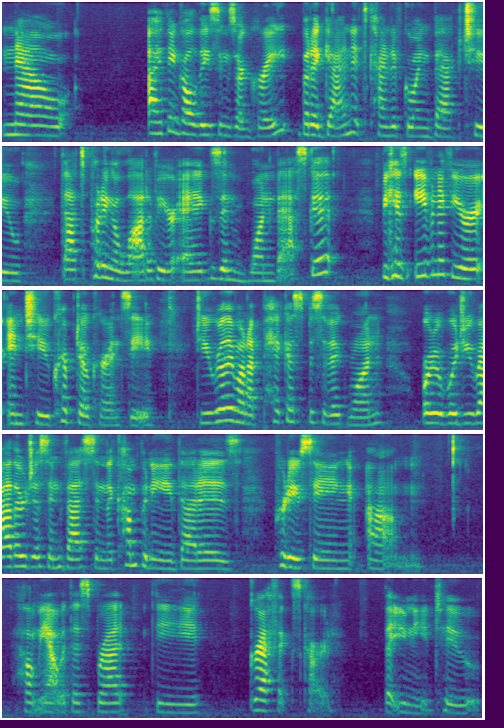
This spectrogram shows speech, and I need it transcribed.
Now, I think all these things are great, but again, it's kind of going back to that's putting a lot of your eggs in one basket. Because even if you're into cryptocurrency, do you really want to pick a specific one, or would you rather just invest in the company that is producing, um, help me out with this, Brett, the graphics card that you need to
